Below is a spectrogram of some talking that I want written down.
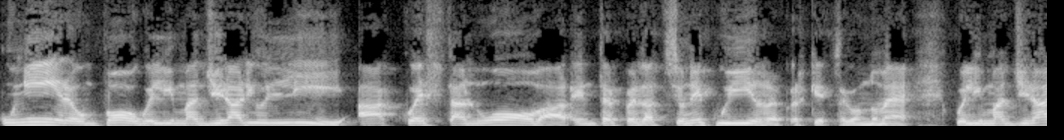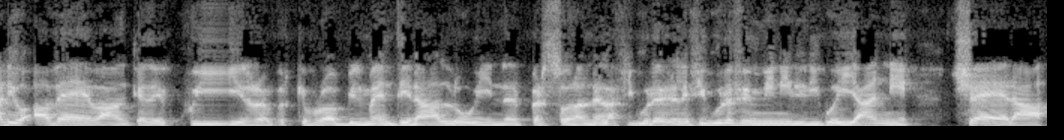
unire un po' quell'immaginario lì a questa nuova interpretazione queer, perché secondo me quell'immaginario aveva anche del queer, perché probabilmente in Halloween persona, figure, nelle figure femminili di quegli anni c'era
